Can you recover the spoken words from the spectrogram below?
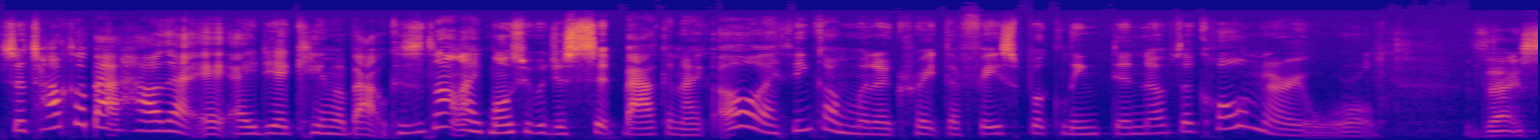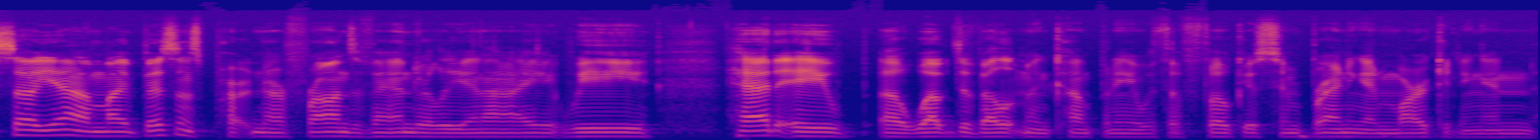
So talk about how that i- idea came about because it's not like most people just sit back and like, oh, I think I'm gonna create the Facebook, LinkedIn of the culinary world. That, so yeah, my business partner Franz Vanderlee and I we had a, a web development company with a focus in branding and marketing. And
